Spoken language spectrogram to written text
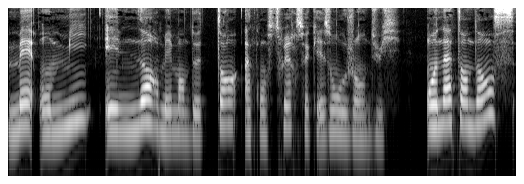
mais ont mis énormément de temps à construire ce qu'elles ont aujourd'hui. On a tendance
